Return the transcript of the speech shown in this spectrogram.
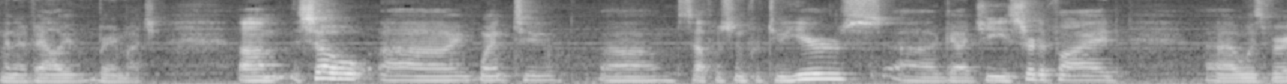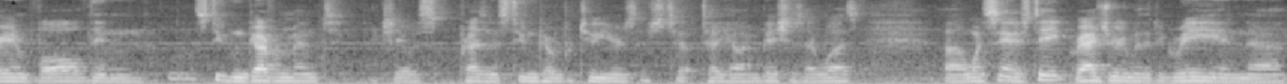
and I value very much. Um, so uh, I went to uh, Southwestern for two years, uh, got GE certified, uh, was very involved in student government. Actually, I was president of student government for two years, just to tell you how ambitious I was. went to San Diego State, graduated with a degree in a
